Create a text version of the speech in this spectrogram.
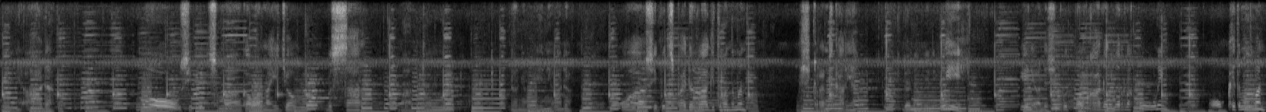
Ini ada. Wow siput semangka warna hijau. Besar mantul. Dan yang ini ada. Wow siput spider lagi teman-teman. Wih keren sekali ya Dan yang ini Wih Ini ada siput polkadot warna kuning. Oke teman-teman.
